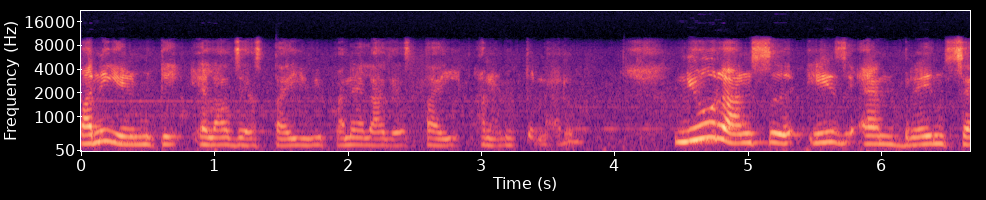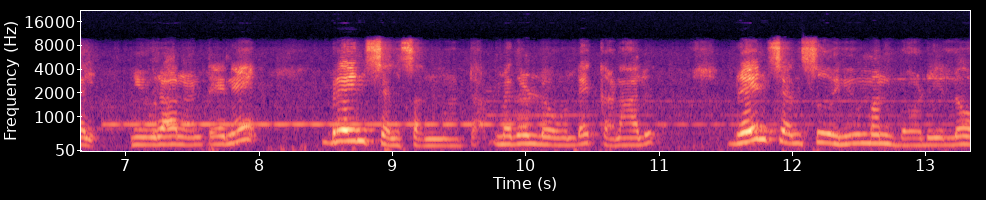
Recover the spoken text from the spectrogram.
పని ఏమిటి? ఎలా చేస్తాయి? ఇవి పని ఎలా చేస్తాయి? అని అడుగుతున్నారు. Neurons is and brain cell neuron అంటేనే బ్రెయిన్ సెల్స్ అనమాట మెదడులో ఉండే కణాలు. బ్రెయిన్ సెల్స్ హ్యూమన్ బాడీలో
